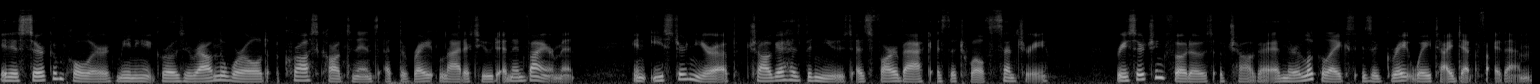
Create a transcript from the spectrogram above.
It is circumpolar, meaning it grows around the world across continents at the right latitude and environment. In Eastern Europe, chaga has been used as far back as the 12th century. Researching photos of chaga and their lookalikes is a great way to identify them.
